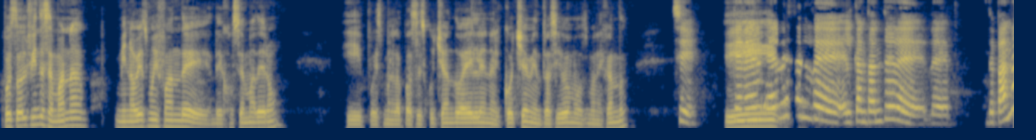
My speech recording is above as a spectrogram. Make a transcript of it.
pues todo el fin de semana mi novia es muy fan de, de José Madero y pues me la pasé escuchando a él en el coche mientras íbamos manejando. Sí. Y... ¿Él, él, es el, de, el cantante de, de, de Panda?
